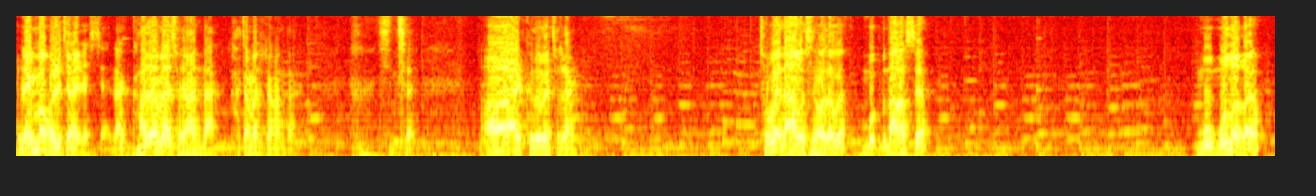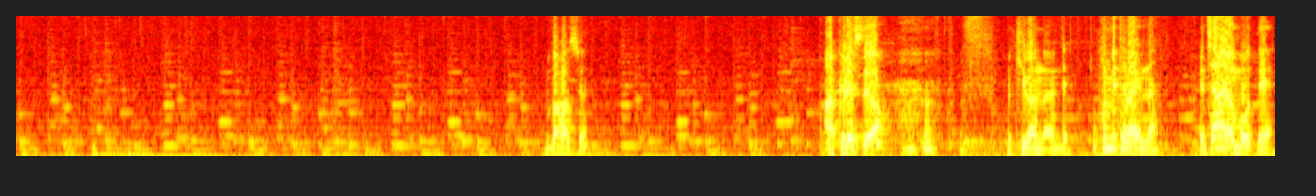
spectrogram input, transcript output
렉만 걸리지 말자 진짜 나 가자마자 저장한다 가자마자 저장한다 진짜 아 그놈의 저장 저번에 나간 거 죄송하다고요? 뭐, 뭐 나갔어요? 뭐, 뭐 나가요? 뭐 나갔어요? 아 그랬어요? 기가 안 나는데 컴퓨터랑 했나? 괜찮아요 뭐 어때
